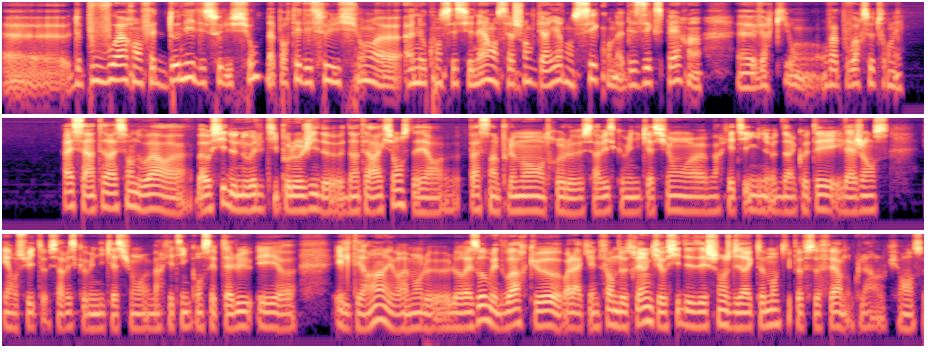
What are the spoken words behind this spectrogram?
de pouvoir en fait donner des solutions, d'apporter des solutions à nos concessionnaires en sachant que derrière, on sait qu'on a des experts hein, vers qui on, va pouvoir se tourner. Ouais, c'est intéressant de voir bah aussi de nouvelles typologies d'interaction, c'est-à-dire pas simplement entre le service communication marketing d'un côté et l'agence et ensuite service communication, euh, marketing, concept alu et, euh, et le terrain et vraiment le, le, réseau, mais de voir que euh, voilà qu'il y a une forme de triangle, qu'il y a aussi des échanges directement qui peuvent se faire. Donc là, en l'occurrence,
